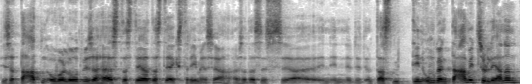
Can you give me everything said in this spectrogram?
dieser Datenoverload, wie es heißt, dass der, dass der extrem ist. Ja? Also das ist ja, in, in, das, den Umgang damit zu lernen,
